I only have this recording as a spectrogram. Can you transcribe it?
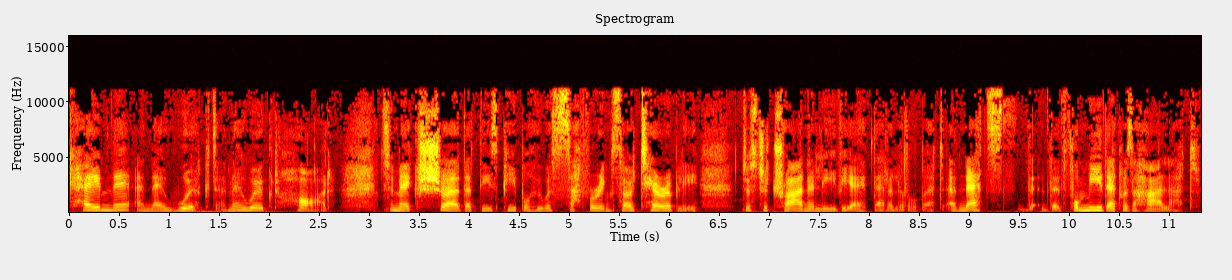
came there and they worked and they worked hard to make sure that these people who were suffering so terribly, just to try and alleviate that a little bit. And that's, that, for me, that was a highlight.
